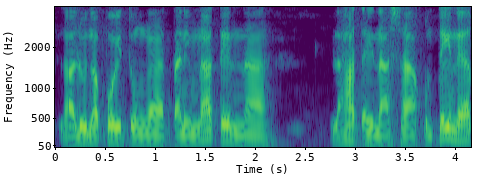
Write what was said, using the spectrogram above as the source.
lalo na po itong ah, tanim natin na lahat ay nasa container,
